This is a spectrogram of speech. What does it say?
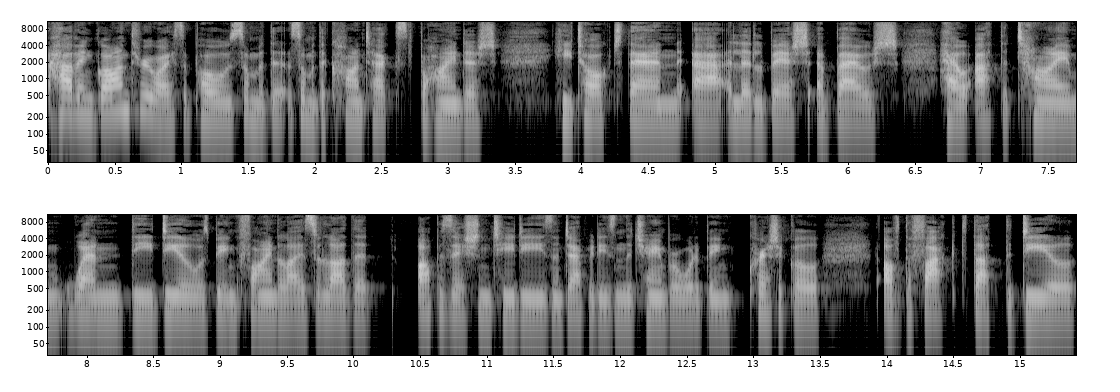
having gone through, I suppose some of the some of the context behind it, he talked then uh, a little bit about how at the time when the deal was being finalised, a lot of the opposition TDs and deputies in the chamber would have been critical of the fact that the deal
